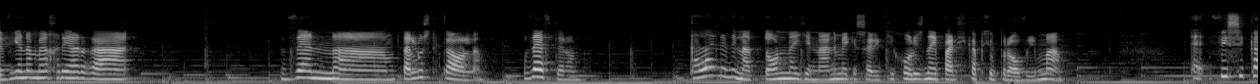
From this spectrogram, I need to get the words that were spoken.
έβγαινα μέχρι αργά. Δεν α, τα λούστηκα όλα. Δεύτερον, Καλά είναι δυνατόν να γεννάνε με κεσαρική χωρίς να υπάρχει κάποιο πρόβλημα; Ε, φυσικά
